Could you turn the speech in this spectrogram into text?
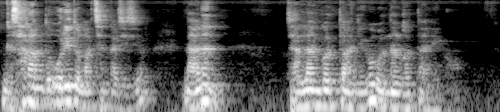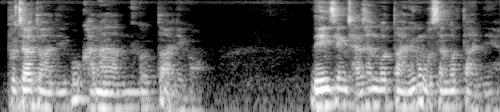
그러니까 사람도 우리도 마찬가지죠. 나는 잘난 것도 아니고 못난 것도 아니고 부자도 아니고 가난한 것도 아니고 내 인생 잘 산 것도 아니고 못 산 것도 아니에요.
